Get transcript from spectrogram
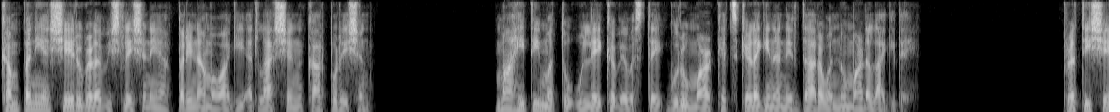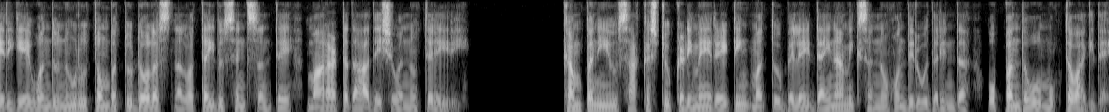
ಕಂಪನಿಯ ಷೇರುಗಳ ವಿಶ್ಲೇಷಣೆಯ ಪರಿಣಾಮವಾಗಿ ಅಟ್ಲಾಶಿಯನ್ ಕಾರ್ಪೊರೇಷನ್. ಮಾಹಿತಿ ಮತ್ತು ಉಲ್ಲೇಖ ವ್ಯವಸ್ಥೆ ಗುರು ಮಾರ್ಕೆಟ್ಸ್ ಕೆಳಗಿನ ನಿರ್ಧಾರವನ್ನು ಮಾಡಲಾಗಿದೆ. ಪ್ರತಿ ಷೇರಿಗೆ ಒಂದು ನೂರು ತೊಂಬತ್ತು ಡಾಲರ್ಸ್ ನಲವತ್ತೈದು ಸೆಂಟ್ಸ್ನಂತೆ ಮಾರಾಟದ ಆದೇಶವನ್ನು ತೆರೆಯಿರಿ. ಕಂಪನಿಯು ಸಾಕಷ್ಟು ಕಡಿಮೆ ರೇಟಿಂಗ್ ಮತ್ತು ಬೆಲೆ ಡೈನಾಮಿಕ್ಸ್ ಅನ್ನು ಹೊಂದಿರುವುದರಿಂದ ಒಪ್ಪಂದವು ಮುಕ್ತವಾಗಿದೆ.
